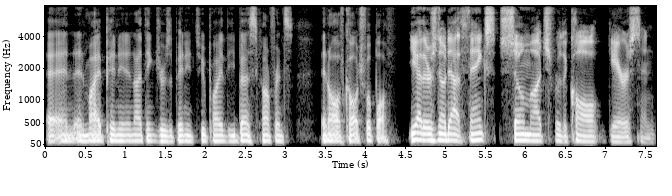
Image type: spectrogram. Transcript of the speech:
And in my opinion, and I think Drew's opinion too, probably the best conference in all of college football. Yeah, there's no doubt. Thanks so much for the call, Garrison.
